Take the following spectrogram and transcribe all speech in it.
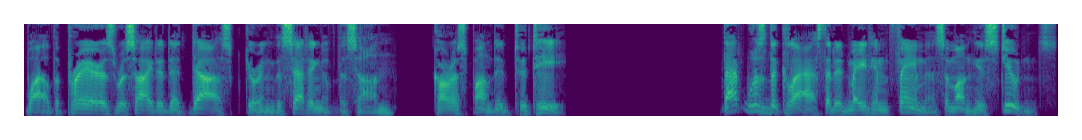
while the prayers recited at dusk during the setting of the sun corresponded to ti. That was the class that had made him famous among his students.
